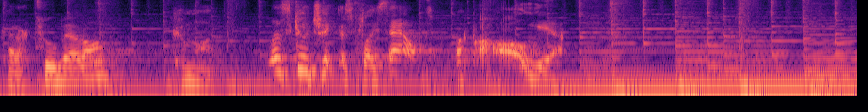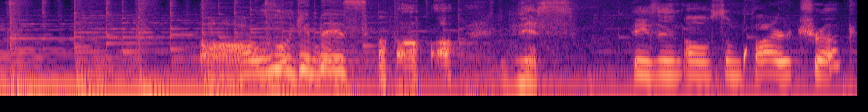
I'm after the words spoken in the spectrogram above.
got our tool belt on. Come on, let's go check this place out. Oh, yeah. Oh, look at this. this is an awesome fire truck.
